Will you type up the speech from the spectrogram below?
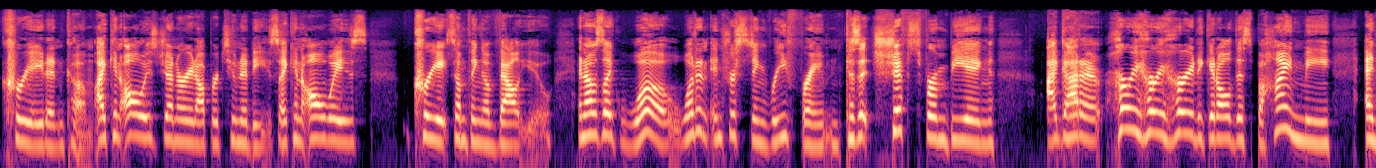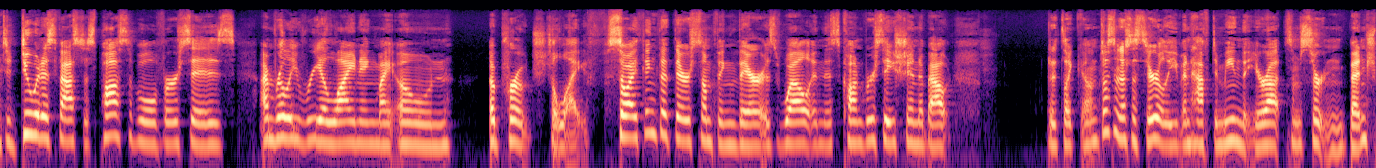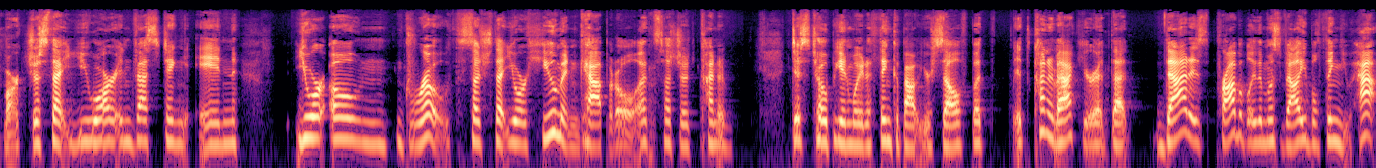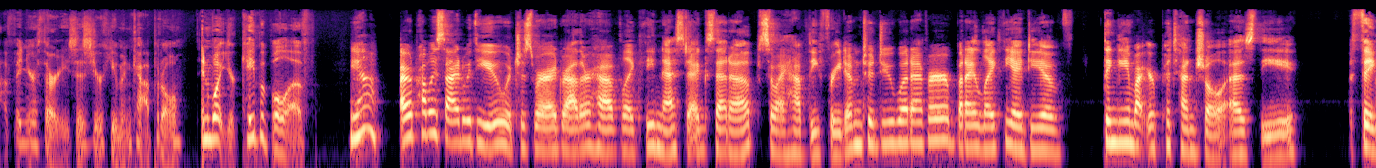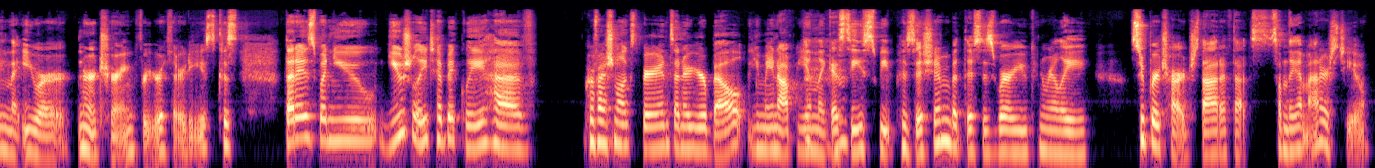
create income. I can always generate opportunities. I can always create something of value. And I was like, whoa, what an interesting reframe because it shifts from being, I gotta hurry, hurry, hurry to get all this behind me and to do it as fast as possible versus I'm really realigning my own approach to life. So I think that there's something there as well in this conversation about it's like it doesn't necessarily even have to mean that you're at some certain benchmark, just that you are investing in your own growth such that your human capital, it's such a kind of dystopian way to think about yourself, but it's kind of accurate that that is probably the most valuable thing you have in your 30s is your human capital and what you're capable of. Yeah. I would probably side with you, which is where I'd rather have like the nest egg set up so I have the freedom to do whatever, but I like the idea of thinking about your potential as the thing that you are nurturing for your 30s because that is when you usually typically have professional experience under your belt. You may not be in like a mm-hmm. c-suite position but this is where you can really supercharge that if that's something that matters to you.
